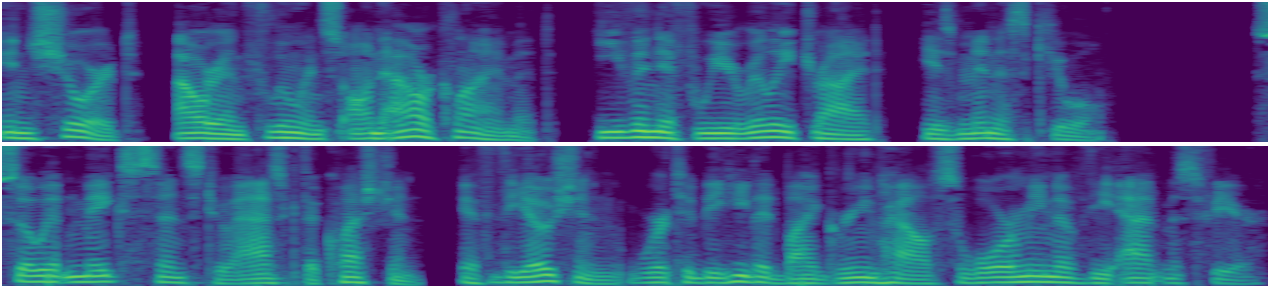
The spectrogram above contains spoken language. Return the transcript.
In short, our influence on our climate, even if we really tried, is minuscule. So it makes sense to ask the question, if the ocean were to be heated by greenhouse warming of the atmosphere,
